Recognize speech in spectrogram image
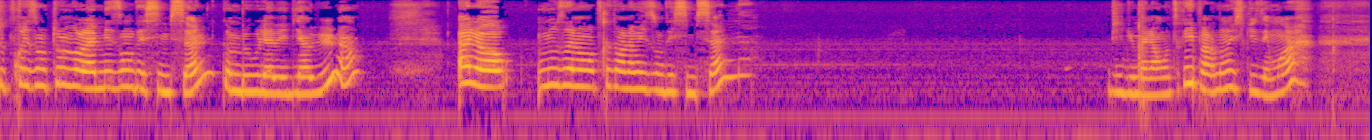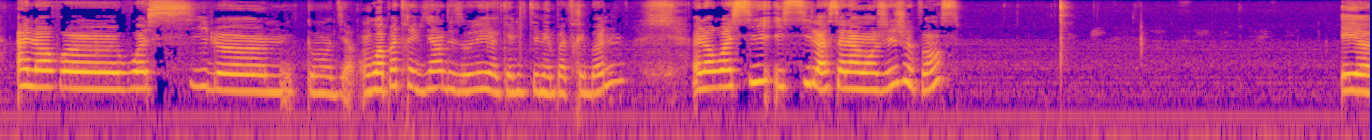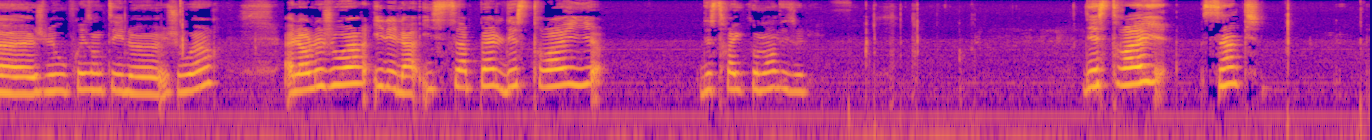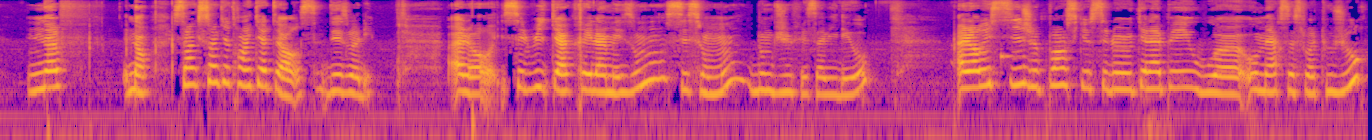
se présentons dans la maison des Simpsons, comme vous l'avez bien vu. Hein. Alors, nous allons entrer dans la maison des Simpsons. J'ai du mal à entrer, pardon, excusez-moi. Alors, euh, voici le... Comment dire On voit pas très bien, désolé, la qualité n'est pas très bonne. Alors, voici ici la salle à manger, je pense. Et euh, je vais vous présenter le joueur. Alors, le joueur, il est là. Il s'appelle Destroy... Destroy comment Désolé. Destroy 5... 9... Non, 594, désolé. Alors, c'est lui qui a créé la maison, c'est son monde, donc je fais sa vidéo. Alors ici, je pense que c'est le canapé où euh, Homer s'assoit toujours.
